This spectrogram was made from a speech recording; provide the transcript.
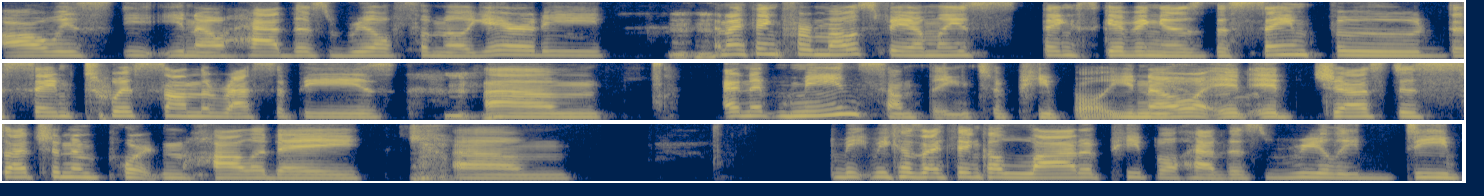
always you know had this real familiarity. Mm-hmm. And I think for most families, Thanksgiving is the same food, the same twists on the recipes. Mm-hmm. Um, and it means something to people you know it it just is such an important holiday um because i think a lot of people have this really deep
